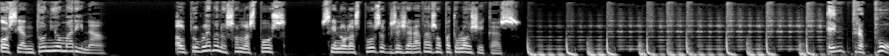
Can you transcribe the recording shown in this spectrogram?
José Antonio Marina. El problema no són les pors, sinó les pors exagerades o patològiques. Entre por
